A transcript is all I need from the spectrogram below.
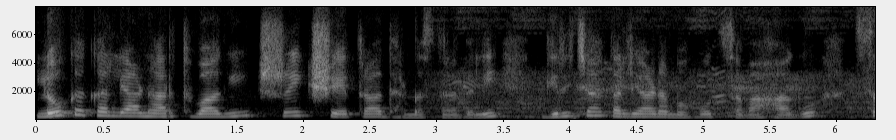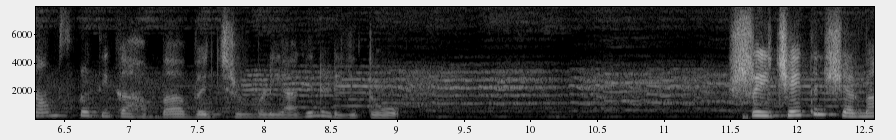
ಲೋಕ ಕಲ್ಯಾಣಾರ್ಥವಾಗಿ ಶ್ರೀ ಕ್ಷೇತ್ರ ಧರ್ಮಸ್ಥಳದಲ್ಲಿ ಗಿರಿಜಾ ಕಲ್ಯಾಣ ಮಹೋತ್ಸವ ಹಾಗೂ ಸಾಂಸ್ಕೃತಿಕ ಹಬ್ಬ ವಿಜೃಂಭಣೆಯಾಗಿ ನಡೆಯಿತು. ಶ್ರೀ ಚೇತನ್ ಶರ್ಮಾ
